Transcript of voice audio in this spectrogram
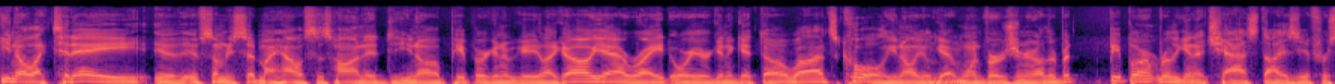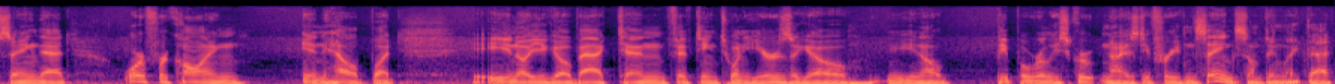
You know, like today, if, if somebody said my house is haunted, you know, people are going to be like, "Oh yeah, right," or you're going to get the, "Oh well, that's cool." You know, you'll get one version or other, but people aren't really going to chastise you for saying that or for calling in help. But you know, you go back 10, 15, 20 years ago, you know, people really scrutinized you for even saying something like that.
